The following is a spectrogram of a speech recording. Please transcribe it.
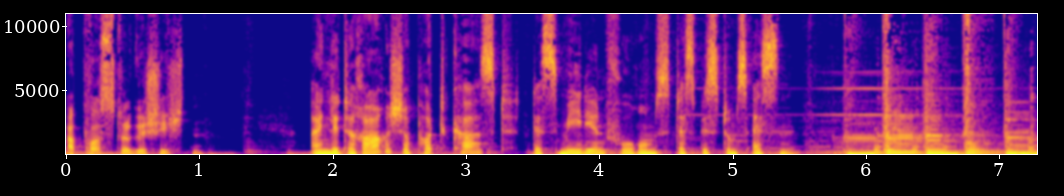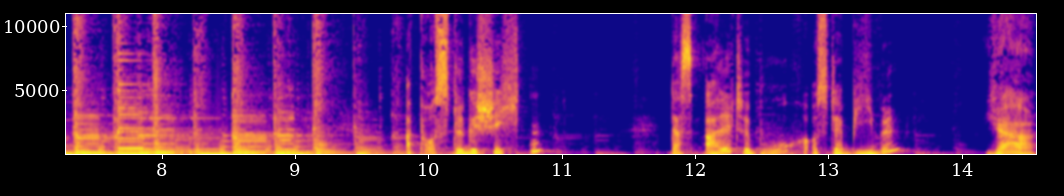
Apostelgeschichten. Ein literarischer Podcast des Medienforums des Bistums Essen. Apostelgeschichten? Das alte Buch aus der Bibel? Ja,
